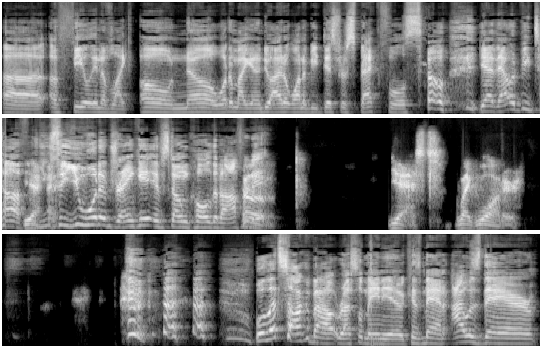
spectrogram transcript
uh, a feeling of like, oh no, what am I going to do? I don't want to be disrespectful. So yeah, that would be tough. Yeah. You, so you would have drank it if Stone Cold had offered oh, it? Yes, like water. well, let's talk about WrestleMania because man, I was there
